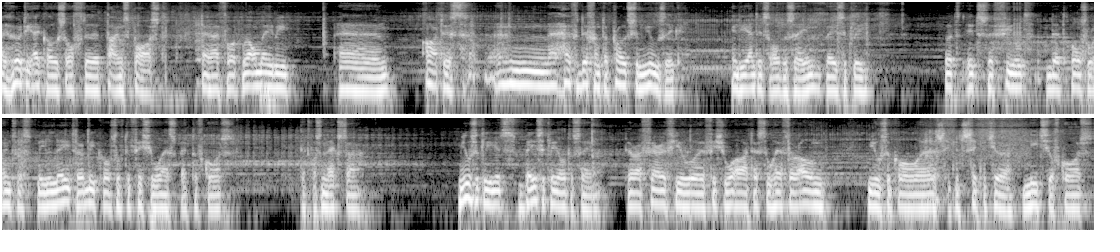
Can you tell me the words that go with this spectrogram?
I heard the echoes of the times past. And I thought, well, maybe um, artists um, have a different approach to music. In the end, it's all the same, basically but it's a field that also interests me later because of the visual aspect, of course. That was an extra. Musically, it's basically all the same. There are very few uh, visual artists who have their own musical uh, signature. Nitsch, of course,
